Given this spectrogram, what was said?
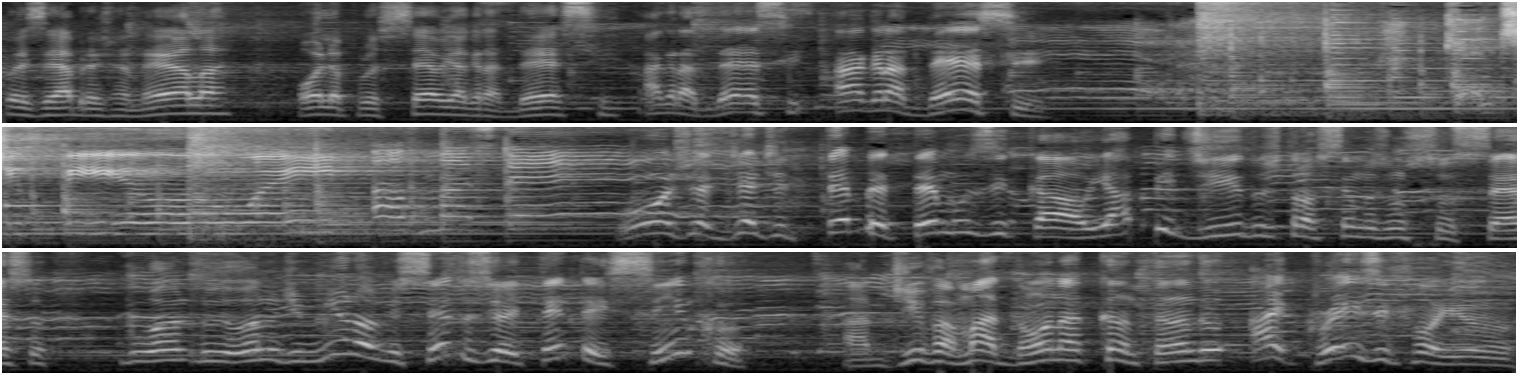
Pois é, abre a janela, olha para o céu e agradece, agradece, agradece. Hoje é dia de TBT musical e a pedidos trouxemos um sucesso do ano, do ano de 1985, a diva Madonna cantando I Crazy For You.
